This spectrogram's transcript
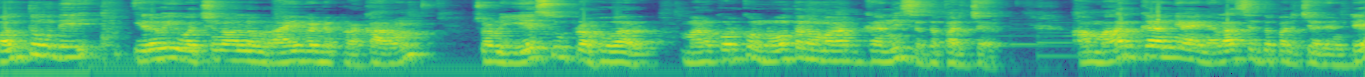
పంతొమ్మిది ఇరవై వచనాల్లో రాయబడిన ప్రకారం చూడండి యేసు ప్రభువారు మన కొరకు నూతన మార్గాన్ని సిద్ధపరిచారు. ఆ మార్గాన్ని ఆయన ఎలా సిద్ధపరిచారంటే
